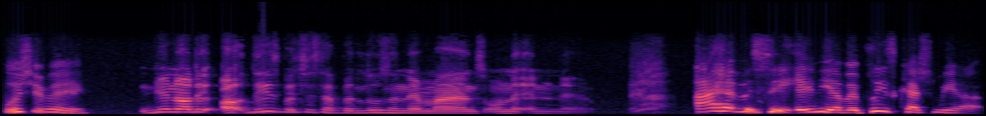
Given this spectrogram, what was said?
What you mean? You know, the, uh, these bitches have been losing their minds on the internet. I haven't seen any of it. Please catch me up.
